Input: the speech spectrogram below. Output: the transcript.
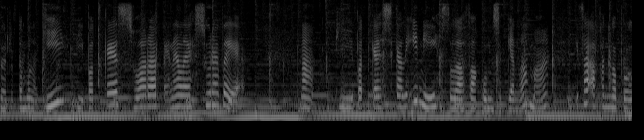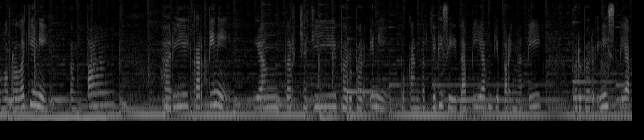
bertemu lagi di podcast Suara Penele Surabaya. Nah, di podcast kali ini setelah vakum sekian lama Kita akan ngobrol-ngobrol lagi nih tentang Hari Kartini yang terjadi baru-baru ini. Bukan terjadi sih, tapi yang diperingati baru-baru ini setiap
